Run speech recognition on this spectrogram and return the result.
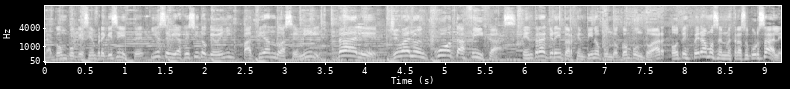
la compu que siempre quisiste y ese viajecito que venís pateando hace mil. Dale, llévalo en cuotas fijas. Entra a créditoargentino.com.ar o te esperamos en nuestras sucursales.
